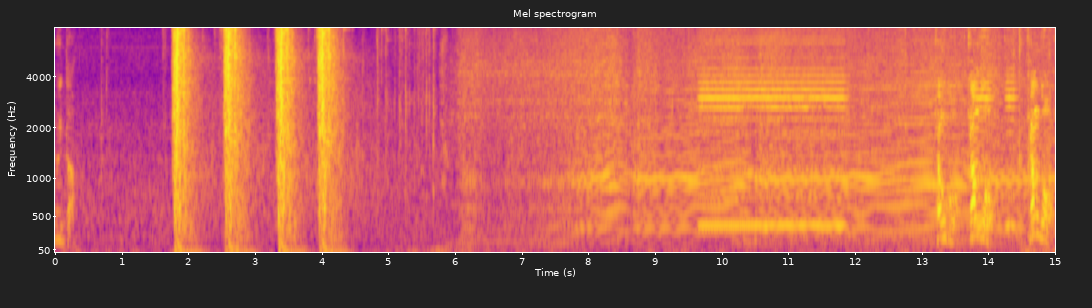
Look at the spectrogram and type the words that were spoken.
여기 있다 경고 경고 경고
